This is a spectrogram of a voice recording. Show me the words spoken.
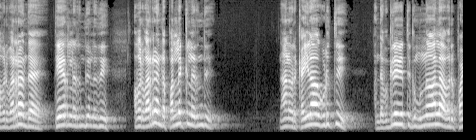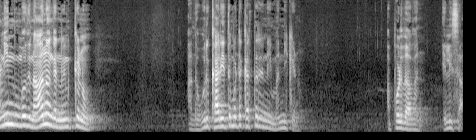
அவர் வர்ற அந்த தேர்லேருந்து அல்லது அவர் வர்ற அந்த பல்லக்கில் இருந்து நான் அவர் கையிலாக கொடுத்து அந்த விக்கிரகத்துக்கு முன்னால் அவர் பணிந்தும் போது நானும் அங்கே நிற்கணும். அந்த ஒரு காரியத்தை மட்டும் கர்த்தர் என்னை மன்னிக்கணும். அப்பொழுது அவன் எலிசா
